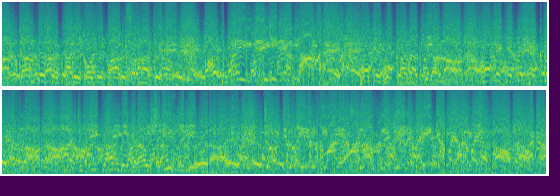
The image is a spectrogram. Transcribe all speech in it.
आप जानते सरकारी कौन पाक फरमाते हैं, बहुत बड़ी नेकी का नाम है, भूखे को खाना खिलाना, भूखे के पेट को भरना आज वही काम बिलग्राम शरीफ में भी हो रहा है जो यकीन हमारे खिलाफ ने तरीका बयान किया था अगर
